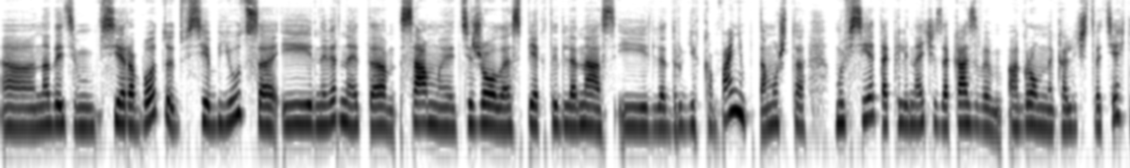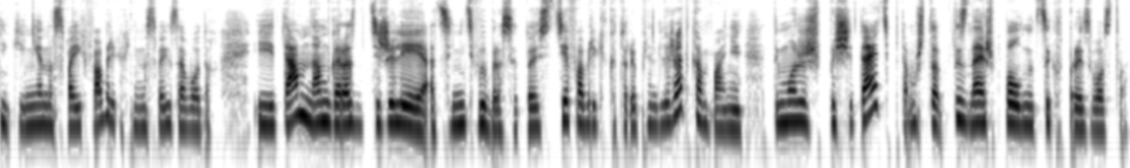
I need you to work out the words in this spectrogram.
А, над этим все работают, все бьются, и, наверное, это самый тяжелый аспект и для нас, и для других компаний, потому что мы все так или иначе заказываем огромное количество техники не на своих фабриках, не на своих заводах. И там нам гораздо тяжелее оценить выбросы. То есть те фабрики, которые принадлежат компании, ты можешь посчитать, потому что ты знаешь полный цикл производства.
